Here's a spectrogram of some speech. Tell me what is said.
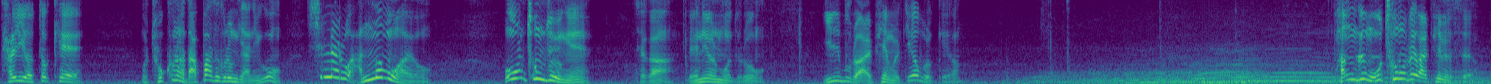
달리 어떻게 뭐 좋거나 나빠서 그런 게 아니고 실내로 안 넘어와요. 엄청 조용해. 제가 매뉴얼 모드로 일부러 RPM을 띄워볼게요. 방금 5500rpm이었어요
